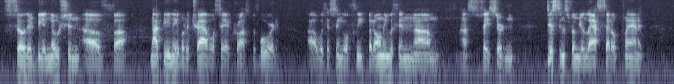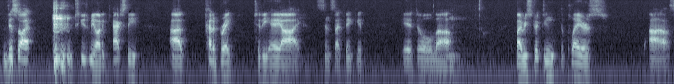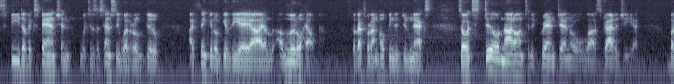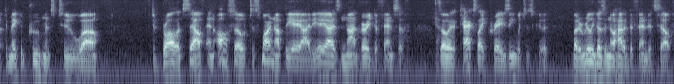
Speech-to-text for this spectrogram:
So there'd be a notion of uh, not being able to travel, say, across the board uh, with a single fleet, but only within, um, uh, say, certain distance from your last settled planet. This ought, excuse me, ought to actually uh, cut a break to the AI, since I think it it'll um, by restricting the player's uh, speed of expansion, which is essentially what it'll do. I think it'll give the AI a, a little help. So that's what I'm hoping to do next. So it's still not onto the grand general uh, strategy yet, but to make improvements to uh, to Brawl itself and also to smarten up the AI. The AI is not very defensive, yeah. so it attacks like crazy, which is good, but it really doesn't know how to defend itself.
